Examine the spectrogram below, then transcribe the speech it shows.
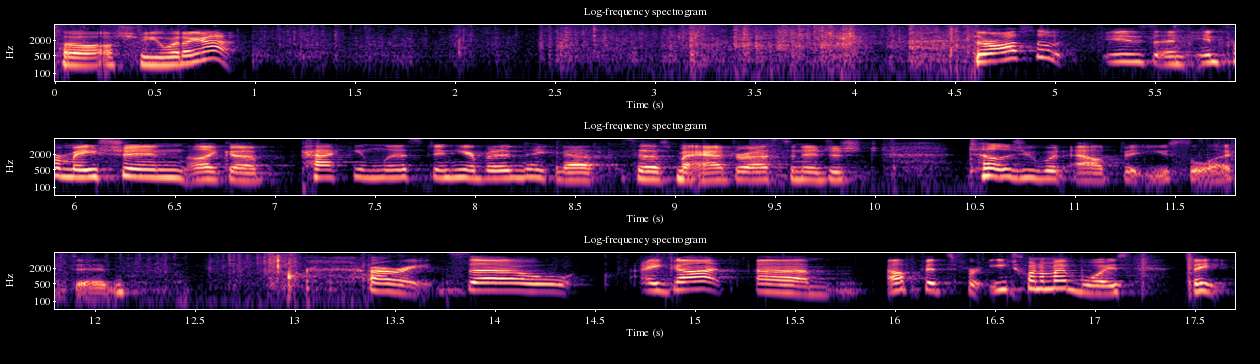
So I'll show you what I got. There also is an information, like a packing list in here, but I didn't take it out because it has my address and it just tells you what outfit you selected. All right, so I got um, outfits for each one of my boys. They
